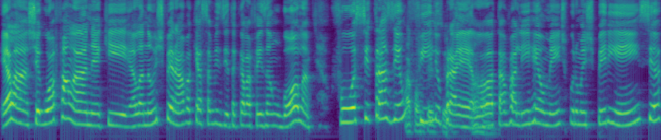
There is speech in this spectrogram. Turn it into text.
Ela chegou a falar, né, que ela não esperava que essa visita que ela fez a Angola fosse trazer um Acontecer. filho pra ela. Aham. Ela tava ali realmente por uma experiência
